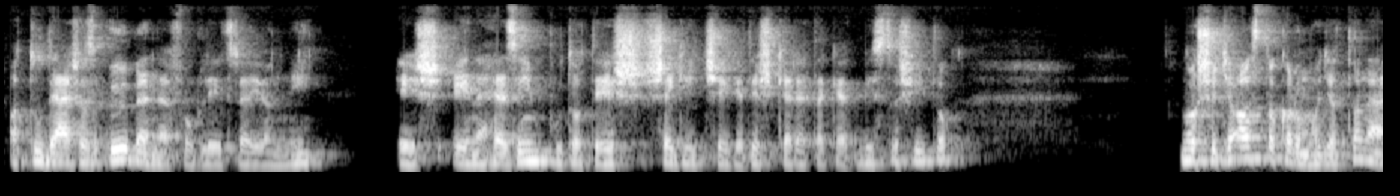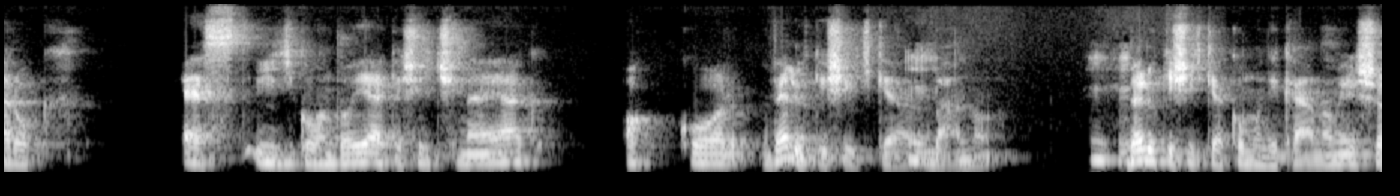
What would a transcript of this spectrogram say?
a tudás az ő benne fog létrejönni, és én ehhez inputot és segítséget és kereteket biztosítok. Nos, hogyha azt akarom, hogy a tanárok ezt így gondolják és így csinálják, akkor velük is így kell uh-huh. bánnom. Uh-huh. Velük is így kell kommunikálnom, és,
